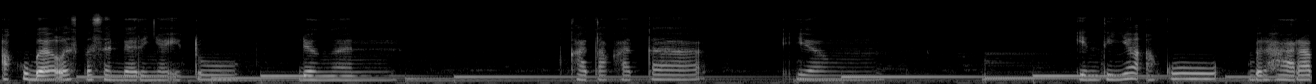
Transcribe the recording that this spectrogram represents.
Aku balas pesan darinya itu dengan kata-kata yang intinya aku berharap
